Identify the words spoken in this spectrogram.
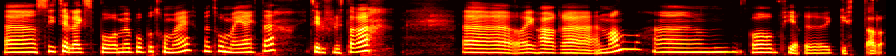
Uh, så i tillegg så bor vi bor på Tromøy med tromøygeiter, tilflyttere. Og jeg har en mann og fire gutter, da,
